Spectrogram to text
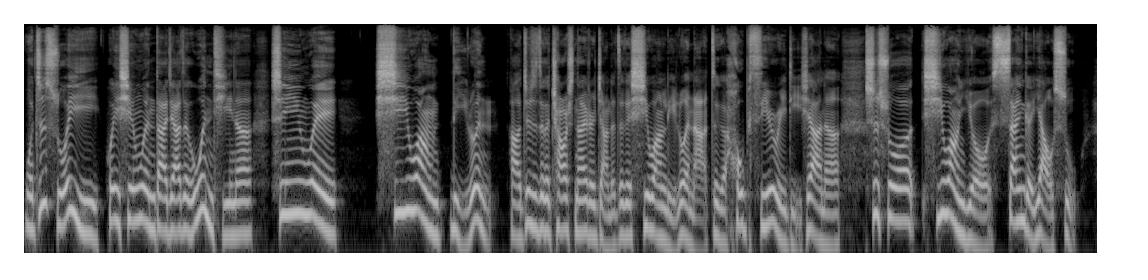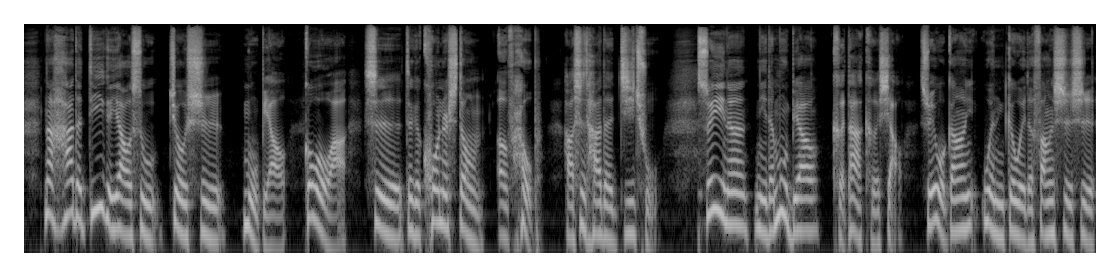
我之所以会先问大家这个问题呢，是因为希望理论啊，就是这个 Charles Snyder 讲的这个希望理论啊，这个 Hope Theory 底下呢，是说希望有三个要素。那它的第一个要素就是目标，Goal 啊，是这个 Cornerstone of Hope，好，是它的基础。所以呢，你的目标可大可小。所以我刚刚问各位的方式是，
